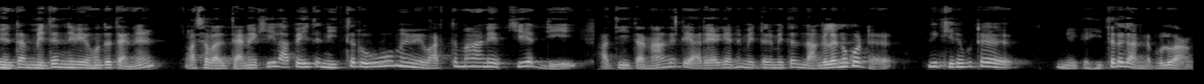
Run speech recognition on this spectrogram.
එහෙම නැත්නම් මෙතන නෙවෙයි හොඳ තැන අසවල් තැන කියලා අපේ හිත නිතරම මේ වර්තමානයේ කියද්දී අතීත අනාගතේ අරය ගැන මෙතන මෙතන දඟලනකොට ඉතින් කෙනෙකුට මේක හිතට ගන්න පුළුවන්.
